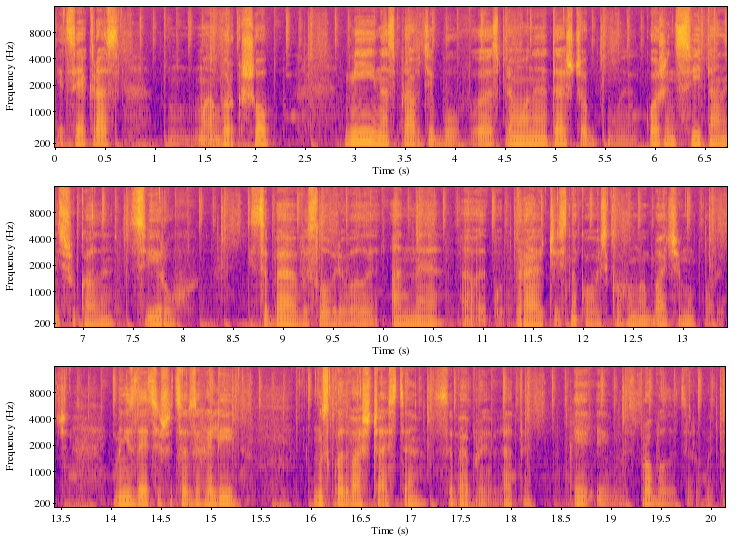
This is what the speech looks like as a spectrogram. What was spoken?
І це якраз воркшоп. Мій насправді був е, спрямований на те, щоб ми кожен свій танець шукали, свій рух, себе висловлювали, а не е, опираючись на когось, кого ми бачимо поруч. Мені здається, що це взагалі ну, складова щастя себе проявляти. І, і ми спробували це робити.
